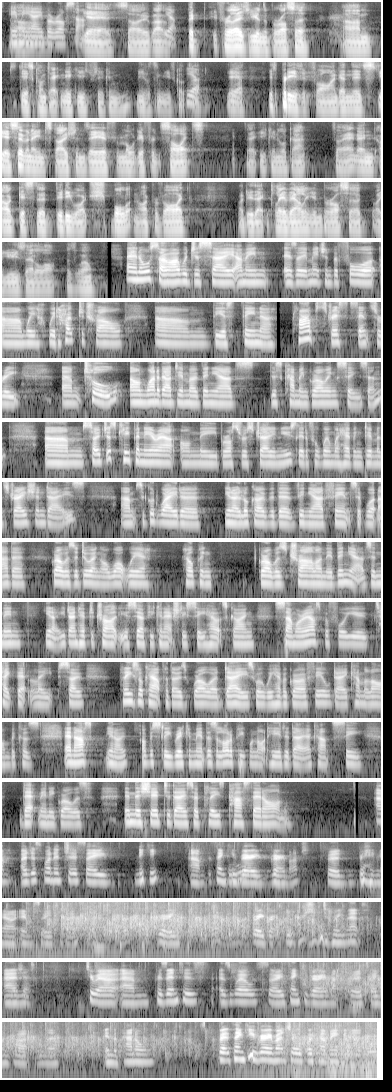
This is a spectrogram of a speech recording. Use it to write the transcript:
MEA Barossa. um, Yeah, so, uh, Yeah. but for those of you in the Barossa, um, just contact Nikki. She can, you think you've got Yeah. that. Yeah. Yeah. It's pretty easy to find, and there's, yeah, 17 stations there from all different sites that you can look at. So, and, and I guess the VidiWatch bulletin I provide, I do that in Clare Valley and Barossa. I use that a lot as well. And also, I would just say, I mean, as I mentioned before, um, we, we'd hope to trial um, the Athena plant stress sensory um, tool on one of our demo vineyards this coming growing season. Um, so just keep an ear out on the Barossa Australia newsletter for when we're having demonstration days. Um, it's a good way to, you know, look over the vineyard fence at what other growers are doing or what we're helping growers trial on their vineyards and then you know you don't have to trial it yourself you can actually see how it's going somewhere else before you take that leap so please look out for those grower days where we have a grower field day come along because, and ask, you know, obviously recommend, there's a lot of people not here today. I can't see that many growers in the shed today, so please pass that on. Um, I just wanted to say, Nikki, um, thank you very, very much for being our MC today. So very, very grateful for you doing that. And Pleasure. to our um, presenters as well. So thank you very much for taking part in the, in the panel. But thank you very much all for coming and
